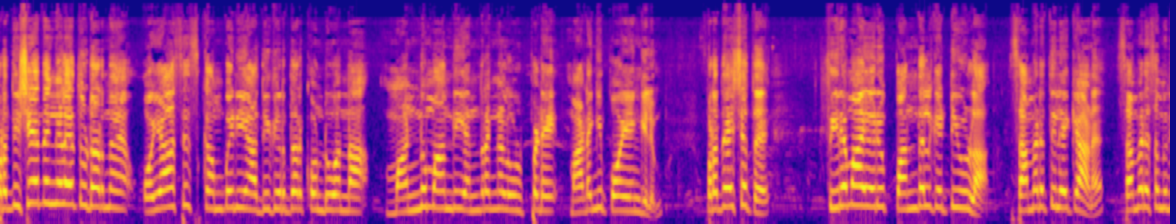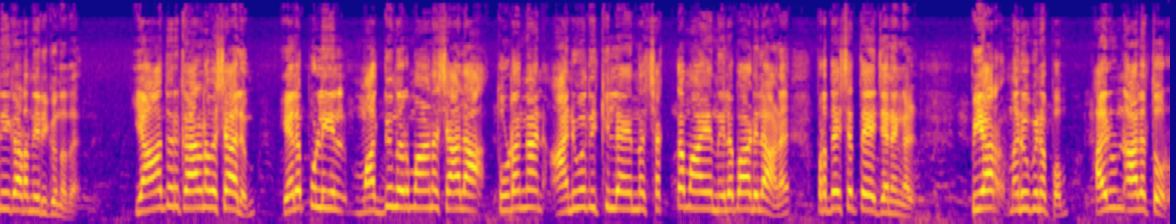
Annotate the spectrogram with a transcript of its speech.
പ്രതിഷേധങ്ങളെ തുടർന്ന് ഒയാസിസ് കമ്പനി അധികൃതർ കൊണ്ടുവന്ന മണ്ണുമാന്തി യന്ത്രങ്ങൾ ഉൾപ്പെടെ മടങ്ങിപ്പോയെങ്കിലും പ്രദേശത്ത് സ്ഥിരമായൊരു പന്തൽ കെട്ടിയുള്ള സമരത്തിലേക്കാണ് സമരസമിതി കടന്നിരിക്കുന്നത്. യാതൊരു കാരണവശാലും എലപ്പുള്ളിയിൽ മദ്യനിർമ്മാണശാല തുടങ്ങാൻ അനുവദിക്കില്ല എന്ന ശക്തമായ നിലപാടിലാണ് പ്രദേശത്തെ ജനങ്ങൾ. പി ആർ മനൂപിനൊപ്പം അരുൺ ആലത്തൂർ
